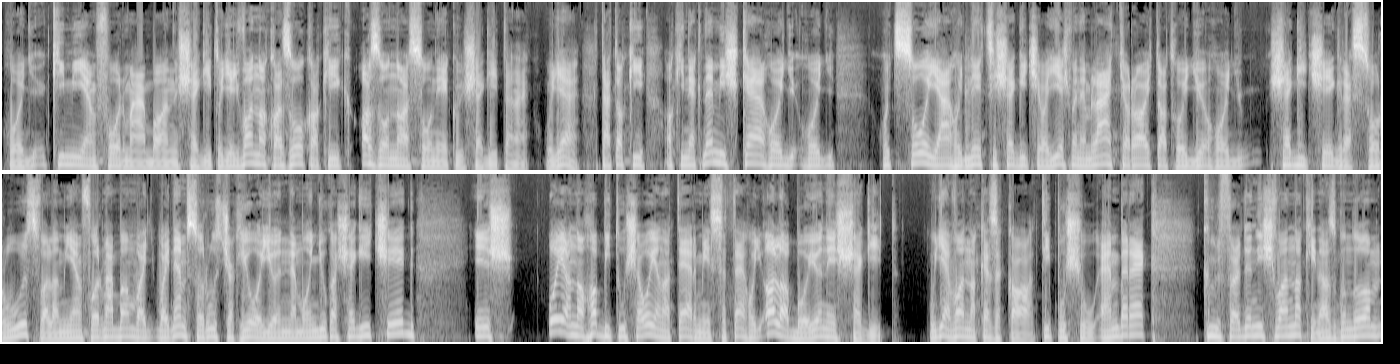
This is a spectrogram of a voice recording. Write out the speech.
hogy ki milyen formában segít. Ugye vannak azok, akik azonnal szó nélkül segítenek, ugye? Tehát aki, akinek nem is kell, hogy, hogy hogy szóljál, hogy létszi segítse, vagy ilyesmi, nem látja rajtad, hogy, hogy segítségre szorulsz valamilyen formában, vagy, vagy nem szorulsz, csak jól jönne mondjuk a segítség, és olyan a habitusa, olyan a természete, hogy alapból jön és segít. Ugye vannak ezek a típusú emberek, külföldön is vannak, én azt gondolom,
